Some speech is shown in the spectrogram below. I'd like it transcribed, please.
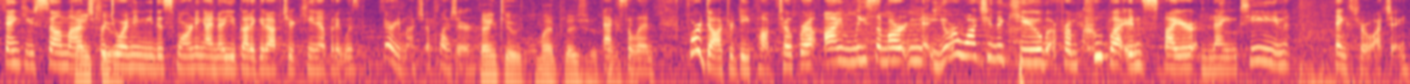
Thank you so much Thank for you. joining me this morning. I know you've got to get off to your keynote, but it was very much a pleasure. Thank you, my pleasure. Thank Excellent. You. For Dr. Deepak Chopra, I'm Lisa Martin. You're watching theCUBE from Coupa Inspire 19. Thanks for watching.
